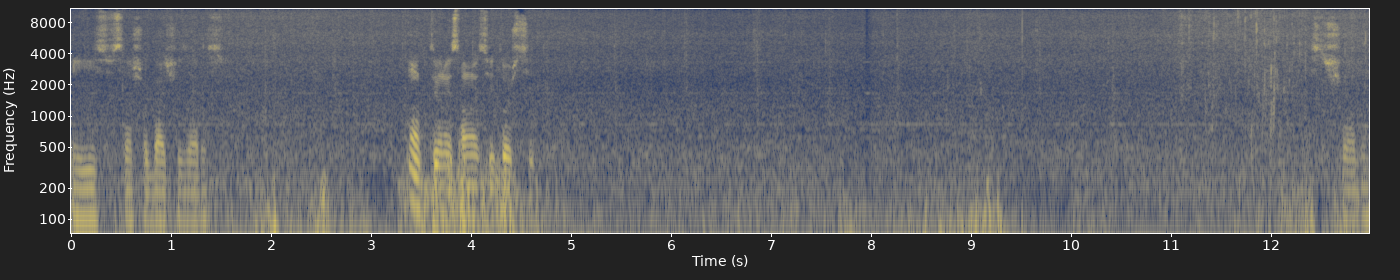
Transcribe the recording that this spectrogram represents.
І їсть все, що бачу зараз. Ну, активний саме в цій точці. Ще один.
